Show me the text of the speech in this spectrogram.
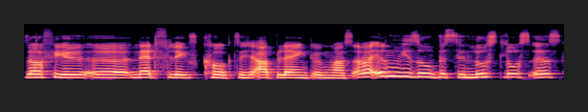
so viel äh, Netflix guckt, sich ablenkt, irgendwas, aber irgendwie so ein bisschen lustlos ist.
